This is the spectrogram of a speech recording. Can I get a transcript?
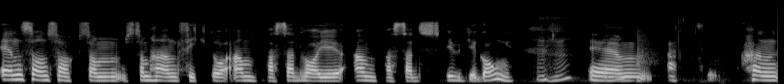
en sån sak som, som han fick då anpassad var ju anpassad studiegång. Mhm. Ehm, Att han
